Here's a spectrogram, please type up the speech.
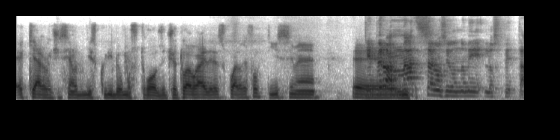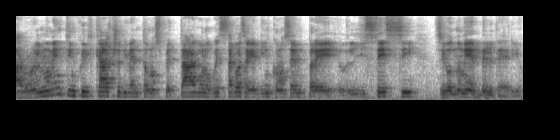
è chiaro che ci siano degli squilibri mostruosi, cioè tu avrai delle squadre fortissime. Eh... Che però ammazzano secondo me lo spettacolo. Nel momento in cui il calcio diventa uno spettacolo, questa cosa che vincono sempre gli stessi, secondo me è deleterio.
